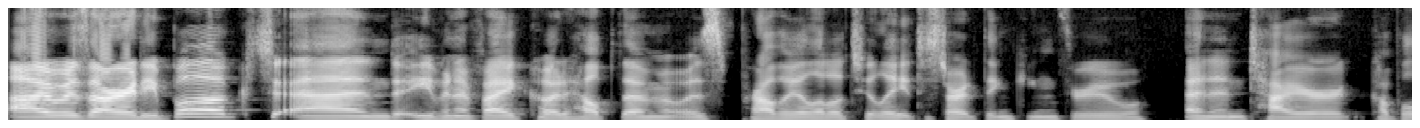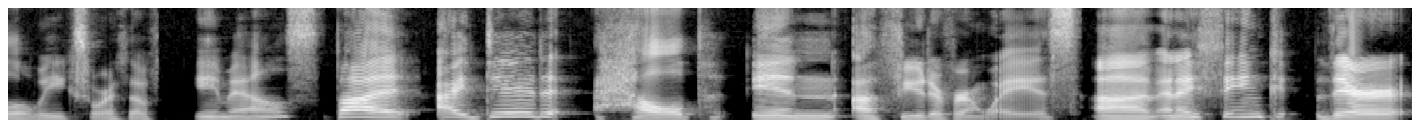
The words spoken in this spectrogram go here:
I was already booked. And even if I could help them, it was probably a little too late to start thinking through an entire couple of weeks worth of emails. But I did help in a few different ways. Um, and I think there,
